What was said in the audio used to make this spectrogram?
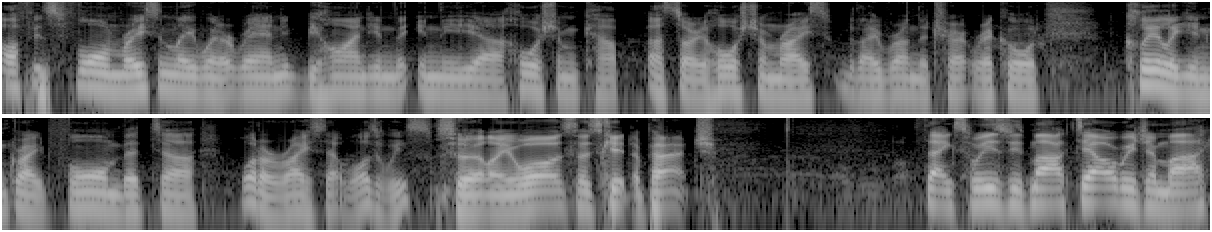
off its form recently when it ran behind in the, in the uh, Horsham Cup, sorry, Horsham race, where they run the track record, clearly in great form, but what a race that was, Wiz. Certainly was. Let's get to patch. Thanks, Wiz, with Mark Delbridge. And Mark,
